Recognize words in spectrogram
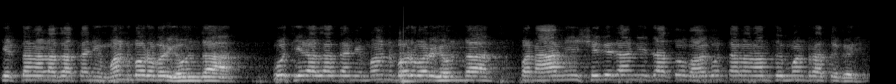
कीर्तनाला जाताना मन बरोबर घेऊन जा. पोथीला जाताना मन बरोबर घेऊन जा. पण आम्ही शरीराने जातो भागवताला आमचं मन राहतं घरी.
